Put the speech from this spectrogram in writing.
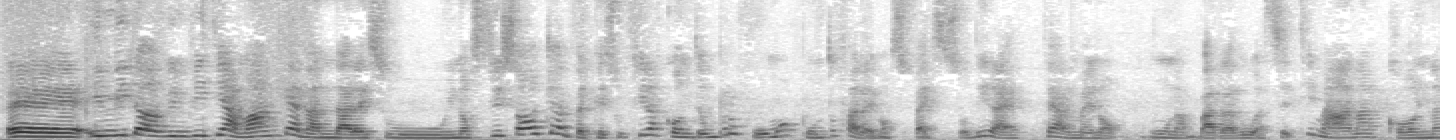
Eh, invito- vi invitiamo anche ad andare sui nostri social perché su Ti racconti un profumo appunto faremo spesso dirette, almeno una barra due a settimana con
